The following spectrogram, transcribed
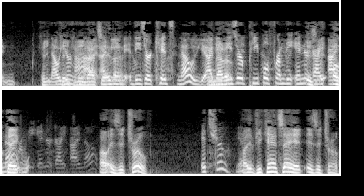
Can- no can- you're can you not. not say I mean, that? these are kids. No, I You're mean, a- these are people from the inner. Is I, I okay. know. Oh, is it true? It's true. Yeah. Uh, If you can't say it, is it true?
